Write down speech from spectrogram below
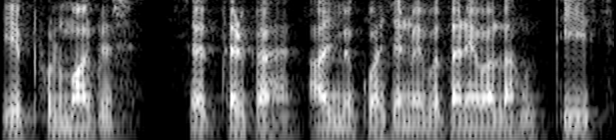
ये फुल मार्क्स सत्तर का है। आज मैं क्वेश्चन में बताने वाला हूँ तीस।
